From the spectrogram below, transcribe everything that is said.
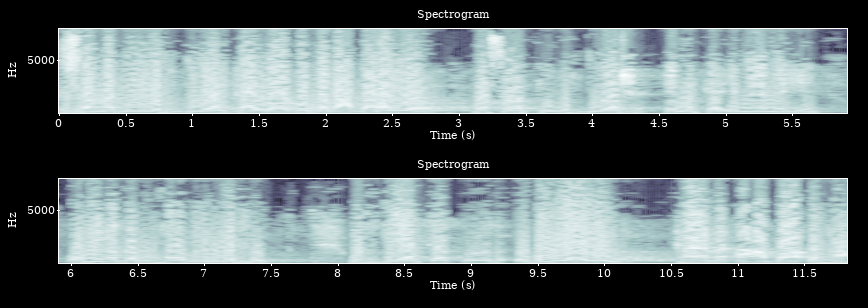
sannadii wafdiyaalkaa loogu magac darayo waa sannadkii wafdiyaasha ay markaa imaanayeen wa mucdamu hadihi alwufuud wafdiyaalkaa kuwooda ugu waaweyn kaana acdaa'uha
